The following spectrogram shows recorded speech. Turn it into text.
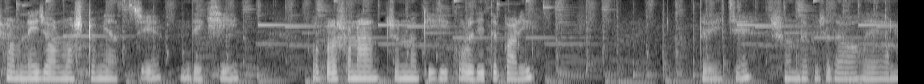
সামনেই জন্মাষ্টমী আসছে, দেখি গোপালসোনার জন্য কি কি করে দিতে পারি। তো এই যে সন্ধে পুজো দেওয়া হয়ে গেল।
